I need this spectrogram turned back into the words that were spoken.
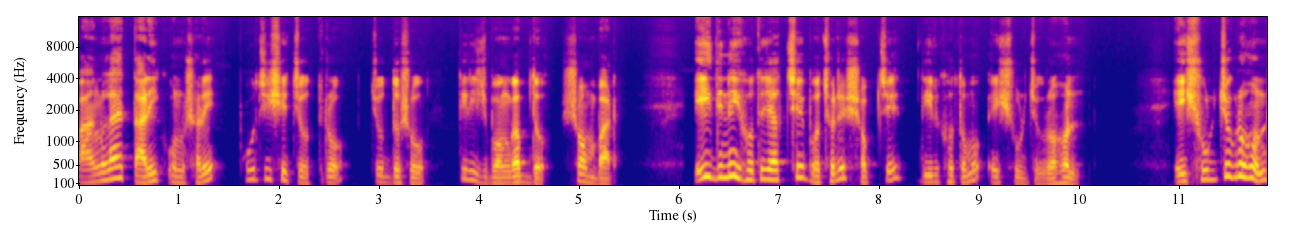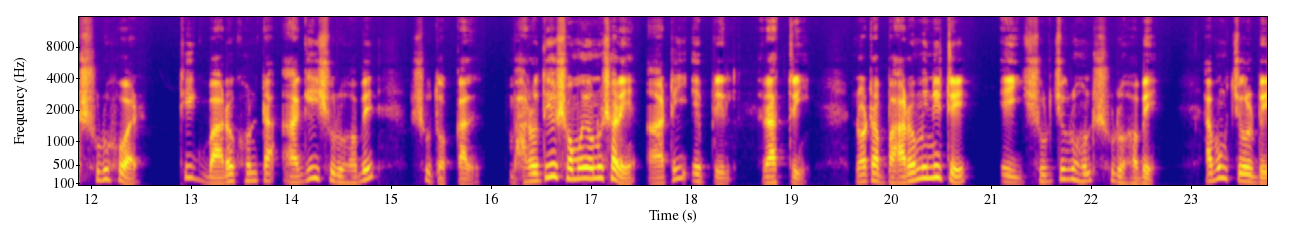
বাংলার তারিখ অনুসারে পঁচিশে চৈত্র চোদ্দোশো তিরিশ বঙ্গাব্দ সোমবার। এই দিনেই হতে যাচ্ছে বছরের সবচেয়ে দীর্ঘতম এই সূর্যগ্রহণ। এই সূর্যগ্রহণ শুরু হওয়ার ঠিক বারো ঘণ্টা আগেই শুরু হবে সূতককাল। ভারতীয় সময় অনুসারে আটই এপ্রিল রাত্রি নটা বারো মিনিটে এই সূর্যগ্রহণ শুরু হবে এবং চলবে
